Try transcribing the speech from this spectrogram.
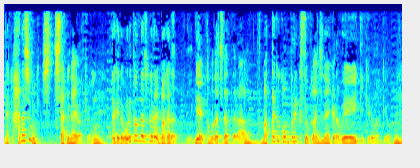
なんか話もししたくないわけよ、うん。だけど俺と同じぐらいバカだ、ね、友達だったら、うん。全くコンプレックスを感じないからウェーイっていけるわけよ、うん。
